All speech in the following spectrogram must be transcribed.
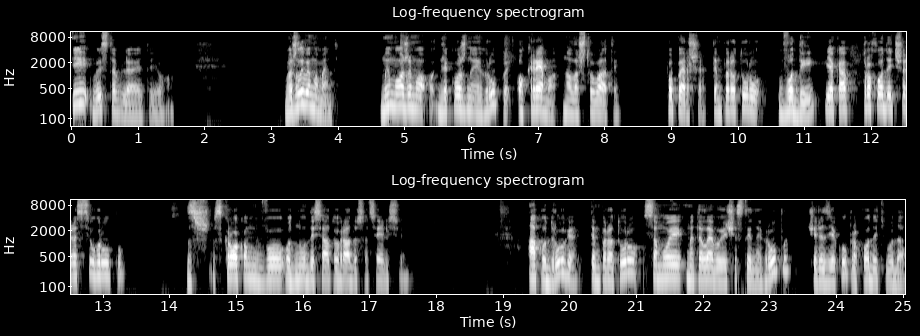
і виставляєте його. Важливий момент. Ми можемо для кожної групи окремо налаштувати, по-перше, температуру води, яка проходить через цю групу з, з кроком в 1 десяту градуса Цельсію. А по-друге, температуру самої металевої частини групи, через яку проходить вода.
